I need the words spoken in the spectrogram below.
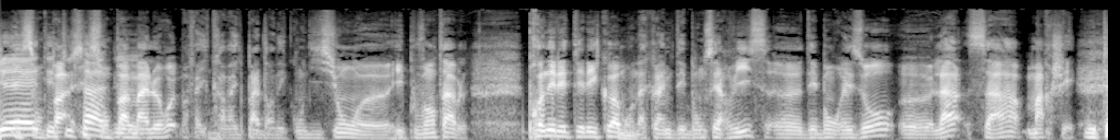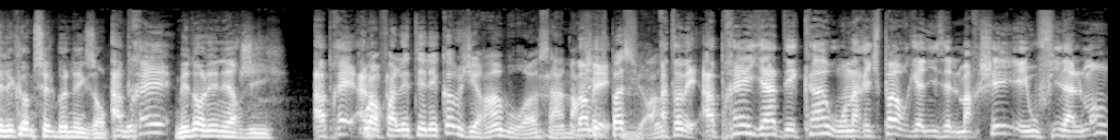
EasyJet ils sont et pas, tout ils ça, sont pas malheureux. Enfin, ils travaillent pas dans des conditions euh, épouvantables. Prenez les télécoms, on a quand même des bons services, euh, des bons réseaux. euh, là, ça a marché. Les télécoms, c'est le bon exemple. Après, Mais dans l'énergie, après, Ouais, enfin, les télécoms, je dirais un mot, hein, ça a marché, Non, mais- pas sûr. Hein. Attendez, après, il y a des cas où on n'arrive pas à organiser le marché et où finalement,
